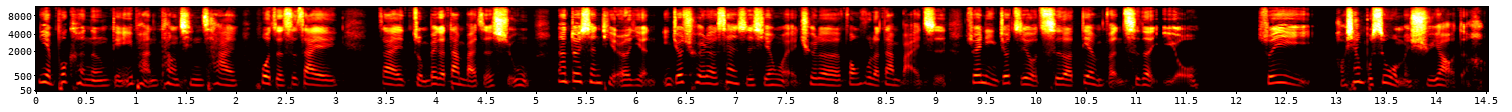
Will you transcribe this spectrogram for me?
你也不可能点一盘烫青菜，或者是在在准备个蛋白质的食物。那对身体而言，你就缺了膳食纤维，缺了丰富的蛋白质，所以你就只有吃了淀粉，吃的油，所以好像不是我们需要的哈。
